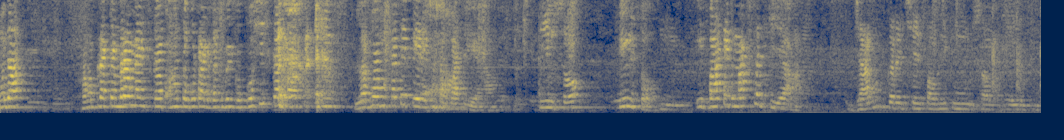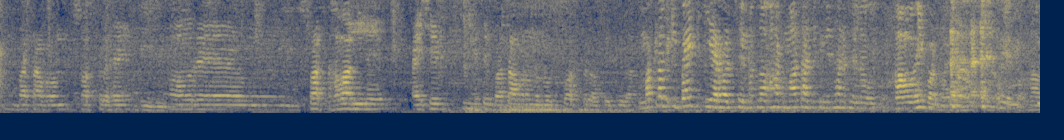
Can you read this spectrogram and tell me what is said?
मुदा हम अपना कैमरा मैन से अहाँ सब गोटाके देखबैके कोशिश करब कि लगभग कते पेड़ एखन तक बाँटलियै तीन सौ। तीन सौ। ई बाँटैके मकसद की है अहाँ? जागरूक करै छियै पब्लिक सब वातावरण स्वस्थ रहै और स्वस्थ हवा मिले ऐसे की हेतै वातावरण में लोग स्वस्थ रहतै पूरा। मतलब ई बैठ किया रहल छै मतलब अहाँके माता जी के निधन भेल रहै। हाँ वही पर हाँ।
